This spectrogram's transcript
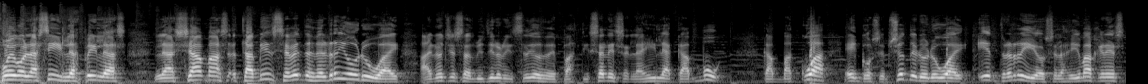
Fuego en las islas, pelas. Las llamas también se ven desde el río Uruguay. Anoche se advirtieron incendios de pastizales en la isla Cambú. Cambacuá, en Concepción del Uruguay, Entre Ríos. Las imágenes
